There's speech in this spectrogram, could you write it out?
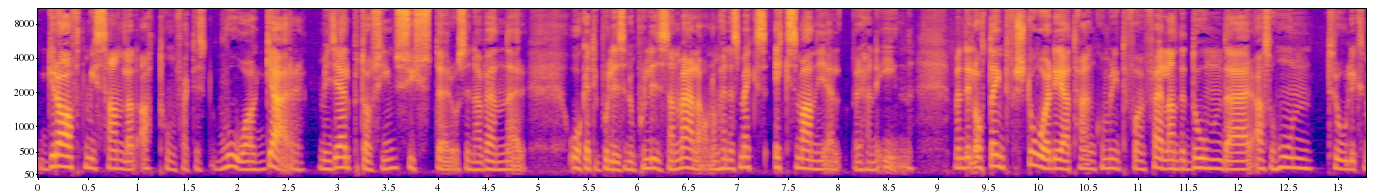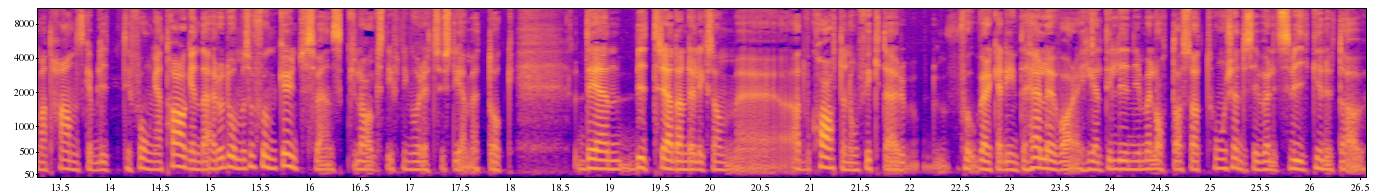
gravt misshandlad att hon faktiskt vågar med hjälp av sin syster och sina vänner åka till polisen och polisanmäla honom. Hennes exman hjälper henne in. Men det Lotta inte förstår är att han kommer inte få en fällande dom där. Alltså hon tror liksom att han ska bli tillfångatagen där och då. Men så funkar ju inte svensk lagstiftning och rättssystemet. Och den biträdande liksom, eh, advokaten hon fick där verkade inte heller vara helt i linje med Lotta så att hon kände sig väldigt sviken utav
